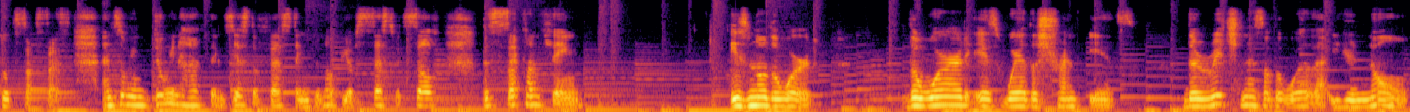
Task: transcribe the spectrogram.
good success. And so in doing hard things, yes, the first thing, do not be obsessed with self. The second thing is know the word. The word is where the strength is. The richness of the word that you know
